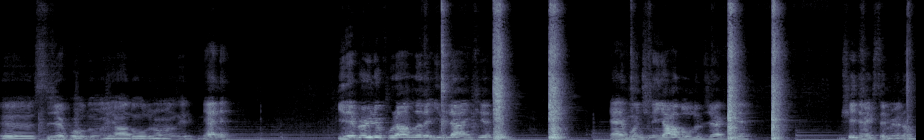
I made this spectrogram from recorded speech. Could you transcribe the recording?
E, sıcak olduğunu, yağ doldurmamanız gerektiğini. Yani yine böyle kurallara illaki yani bunun içine yağ dolduracak diye bir şey demek istemiyorum.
